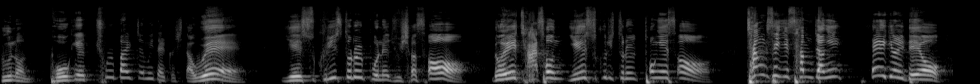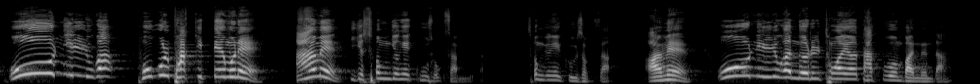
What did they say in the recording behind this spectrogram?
근원, 복의 출발점이 될 것이다. 왜? 예수 그리스도를 보내 주셔서 너의 자손 예수 그리스도를 통해서 창세기 3장이 해결되어 온 인류가 복을 받기 때문에 아멘. 이게 성경의 구속사입니다. 성경의 구속사. 아멘. 온 인류가 너를 통하여 다 구원받는다.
